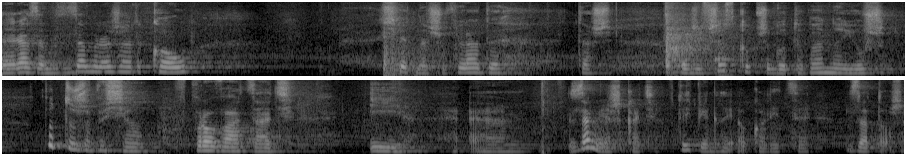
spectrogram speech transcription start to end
y, razem z zamrażarką. Świetne szuflady. Też będzie wszystko przygotowane już po to, żeby się wprowadzać i em, zamieszkać w tej pięknej okolicy w Zatorze.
